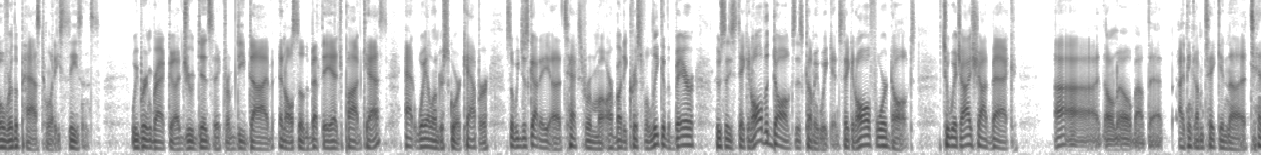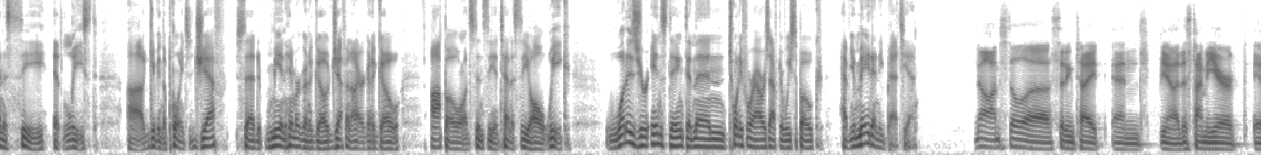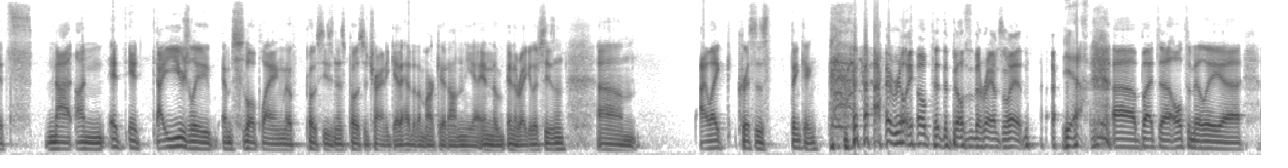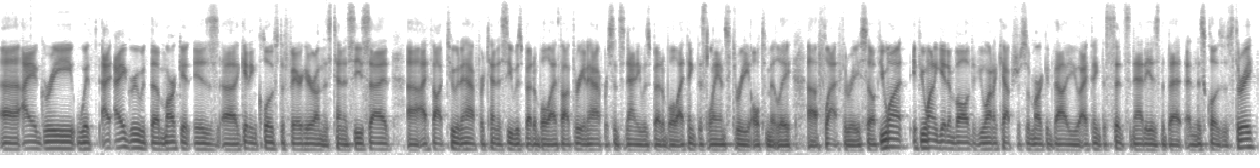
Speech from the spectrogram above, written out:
over the past 20 seasons. We bring back uh, Drew Dinsick from Deep Dive and also the Bet the Edge podcast at whale underscore capper. So we just got a, uh, text from our buddy Chris Fallica, the Bear, who says he's taking all the dogs this coming weekend. He's taking all four dogs. To which I shot back, uh, I don't know about that. I think I'm taking uh, Tennessee at least, uh, giving the points. Jeff said me and him are going to go. Jeff and I are going to go Oppo on Cincy and Tennessee all week. What is your instinct? And then 24 hours after we spoke, have you made any bets yet? No, I'm still uh, sitting tight, and you know, this time of year, it's not un. It it. I usually am slow playing the postseason as opposed to trying to get ahead of the market on the uh, in the in the regular season. Um, I like Chris's thinking. I really hope that the Bills and the Rams win. yeah. Uh, but uh, ultimately, uh, uh, I agree with I, I, agree with the market is uh, getting close to fair here on this Tennessee side. Uh, I thought two and a half for Tennessee was bettable. I thought three and a half for Cincinnati was bettable. I think this lands three ultimately, flat three. So if you want if you want to get involved, if you want to capture some market value, I think the Cincinnati is the bet, and this closes three.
